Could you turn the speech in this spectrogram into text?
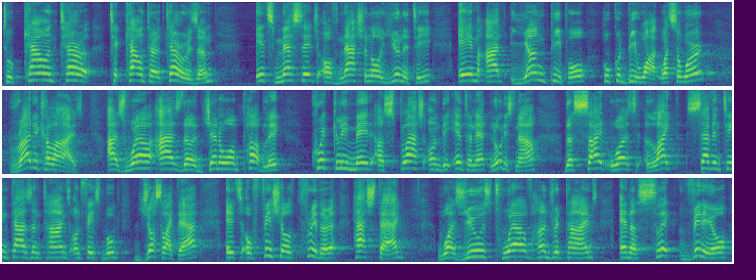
to counter, to counter terrorism, its message of national unity aimed at young people who could be what? What's the word? Radicalized, as well as the general public quickly made a splash on the internet. Notice now, the site was liked 17,000 times on Facebook, just like that. Its official Twitter hashtag was used 1,200 times, and a slick video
